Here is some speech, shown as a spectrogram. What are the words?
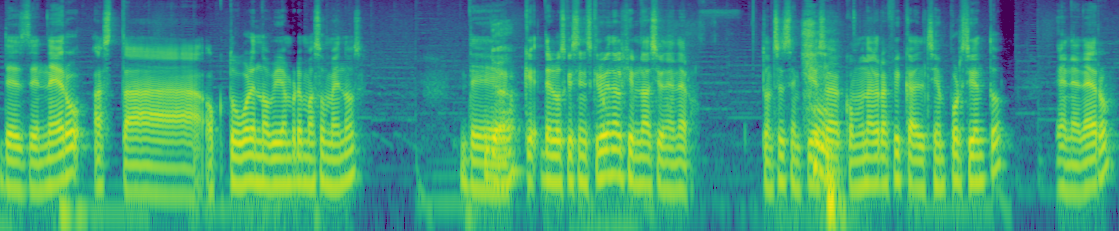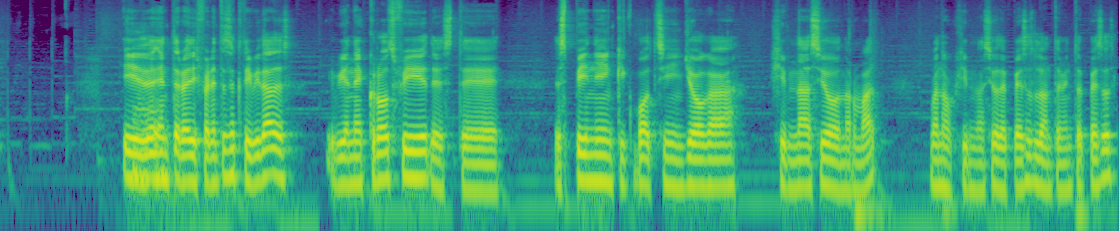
desde enero hasta octubre, noviembre más o menos, de, de los que se inscriben al gimnasio en enero. Entonces empieza hmm. como una gráfica del 100% en enero. Y entre diferentes actividades. Viene CrossFit, este, spinning, kickboxing, yoga, gimnasio normal. Bueno, gimnasio de pesas, levantamiento de pesas.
